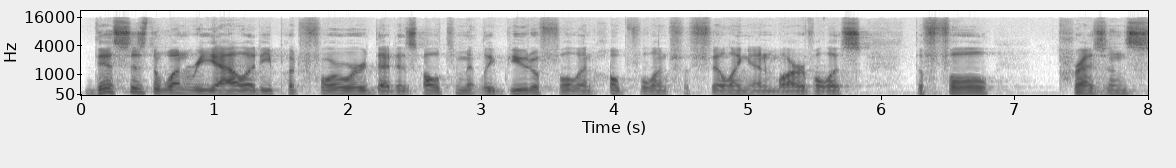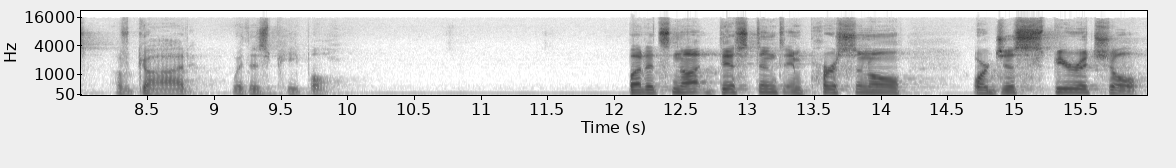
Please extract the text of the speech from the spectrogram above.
This is the one reality put forward that is ultimately beautiful and hopeful and fulfilling and marvelous the full presence of God with his people. But it's not distant, impersonal, or just spiritual.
